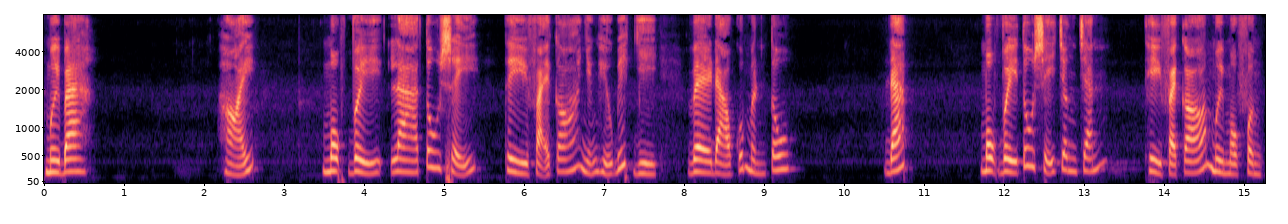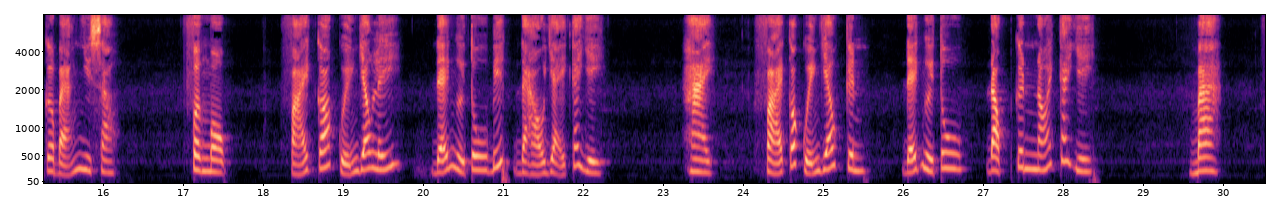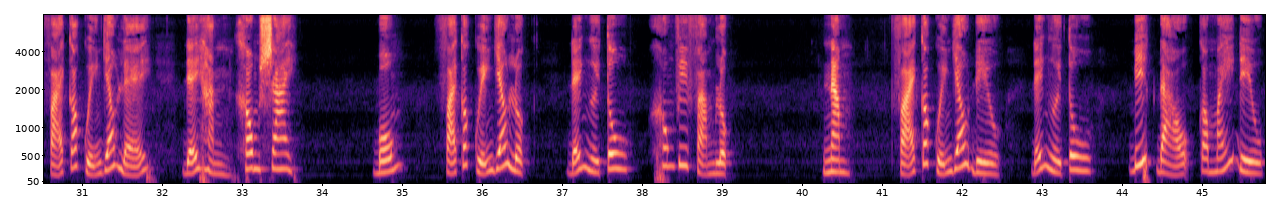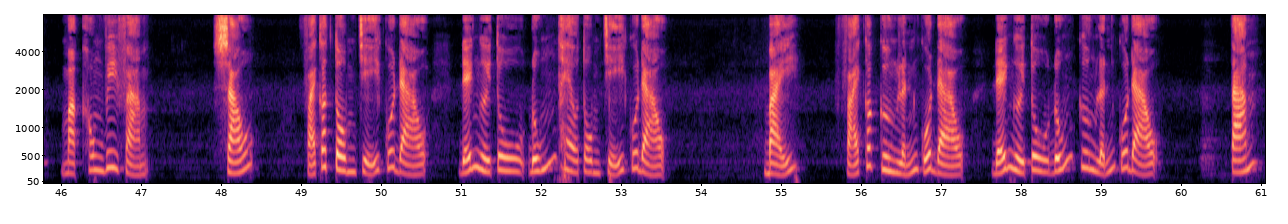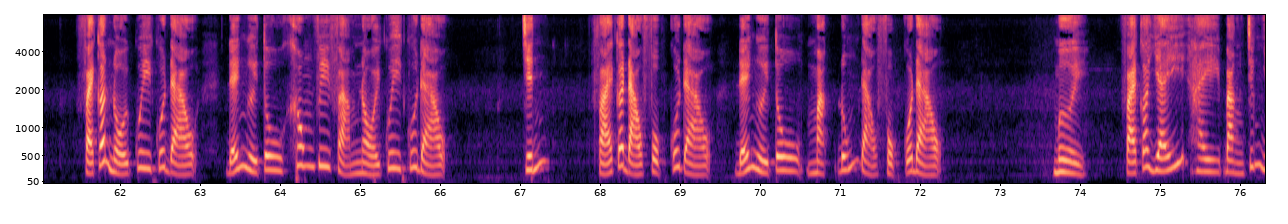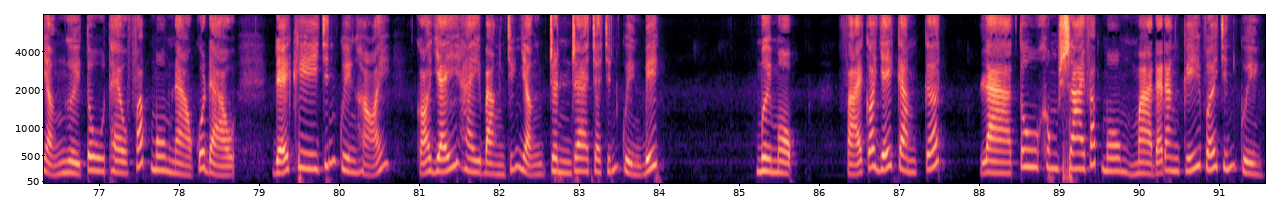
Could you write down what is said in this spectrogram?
13. Hỏi, Một vị là tu sĩ thì phải có những hiểu biết gì về đạo của mình tu? Đáp, Một vị tu sĩ chân chánh thì phải có 11 phần cơ bản như sau. Phần 1. Phải có quyển giáo lý để người tu biết đạo dạy cái gì. 2. Phải có quyển giáo kinh để người tu đọc kinh nói cái gì. 3. Phải có quyển giáo lễ để hành không sai. 4. Phải có quyển giáo luật để người tu không vi phạm luật. 5. Phải có quyển giáo điều để người tu biết đạo có mấy điều mà không vi phạm. 6. Phải có tôn chỉ của đạo để người tu đúng theo tôn chỉ của đạo. 7. Phải có cương lĩnh của đạo để người tu đúng cương lĩnh của đạo. 8. Phải có nội quy của đạo để người tu không vi phạm nội quy của đạo. 9. Phải có đạo phục của đạo để người tu mặc đúng đạo phục của đạo. 10. Phải có giấy hay bằng chứng nhận người tu theo pháp môn nào của đạo để khi chính quyền hỏi, có giấy hay bằng chứng nhận trình ra cho chính quyền biết. 11. Phải có giấy cam kết là tu không sai pháp môn mà đã đăng ký với chính quyền.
